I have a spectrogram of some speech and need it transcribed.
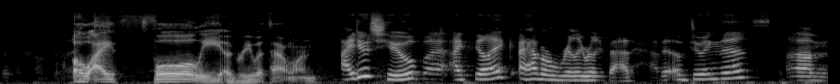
with a compliment. oh i fully agree with that one I do too, but I feel like I have a really, really bad habit of doing this. Um,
